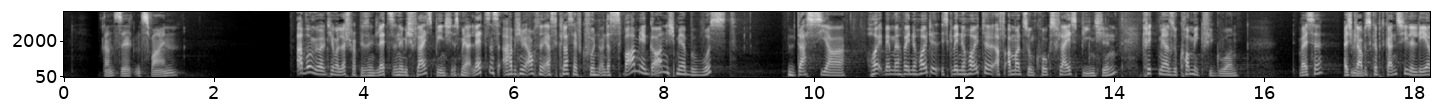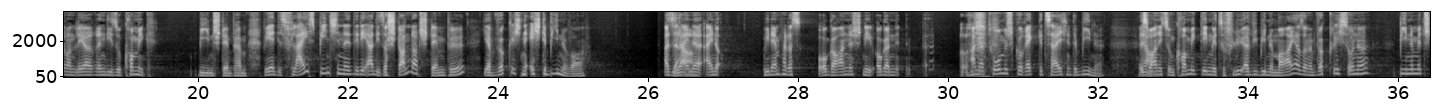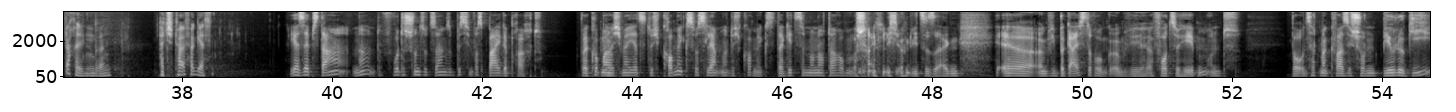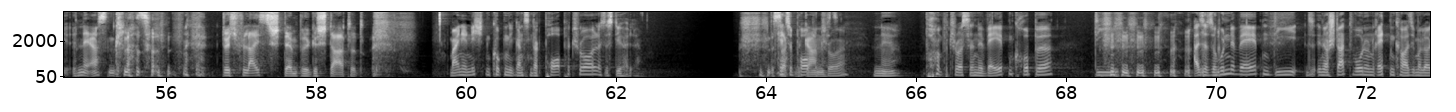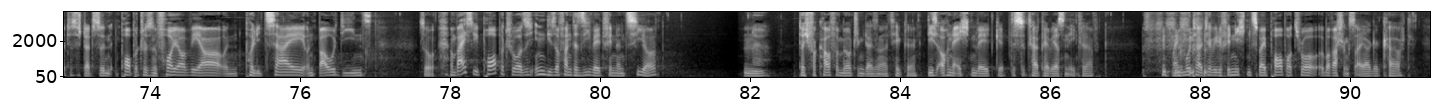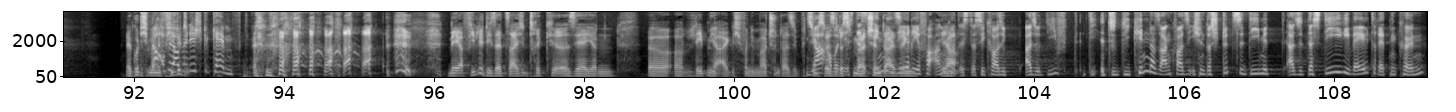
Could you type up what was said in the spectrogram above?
ganz selten Zweien. Aber wo wir beim Thema Löschpapier sind, letztens, nämlich Fleißbienchen, ist mir, letztens habe ich mir auch so ein erstes Klassheft gefunden und das war mir gar nicht mehr bewusst, dass ja, wenn, man, wenn, du heute, wenn du heute auf Amazon guckst, Fleißbienchen, kriegt man ja so Comicfiguren. Weißt du? Also ich glaube, es gibt ganz viele Lehrer und Lehrerinnen, die so Comic Bienenstempel haben. Während das Fleißbienchen in der DDR, dieser Standardstempel, ja wirklich eine echte Biene war. Also Ja. eine, eine, wie nennt man das? Organisch, nee, organ, anatomisch korrekt gezeichnete Biene. Es Ja. war nicht so ein Comic, den mir zu flü äh, wie Biene Maya, sondern wirklich so eine Biene mit Stacheln drin. Hat ich total vergessen. Ja, selbst da, ne, da wurde schon sozusagen so ein bisschen was beigebracht. Weil guck mal, ich mir jetzt durch Comics, was lernt man durch Comics? Da geht's dann nur noch darum, wahrscheinlich irgendwie zu sagen, äh, irgendwie Begeisterung irgendwie hervorzuheben. Und bei uns hat man quasi schon Biologie in der ersten Klasse durch Fleißstempel gestartet. Meine Nichten gucken den ganzen Tag Paw Patrol, es ist die Hölle. Das Kennst du sagt mir Paw gar Patrol? nichts. Nee. Paw Patrol ist eine Welpengruppe, die, also so Hundewelpen, die in der Stadt wohnen und retten quasi mal Leute aus der Stadt. So ein Paw Patrol ist eine Feuerwehr und Polizei und Baudienst. So. Und weißt du, wie Paw Patrol sich in dieser Fantasiewelt finanziert? Nee. Durch Verkauf von Merchandising-Artikel, die es auch in der echten Welt gibt. Das ist total pervers und ekelhaft. Meine Mutter hat ja wieder für Nichten zwei Paw Patrol Überraschungseier gekauft. Na gut, ich meine, Dafür viele, wir nicht gekämpft. naja, viele dieser Zeichentrickserien äh, äh, leben ja eigentlich von dem Merchandising, Ja, beziehungsweise aber das das, das in der Merchandising. Serie verankert ja. ist, dass sie quasi, also die, die, also die Kinder sagen quasi, ich unterstütze die mit, also dass die die Welt retten können,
